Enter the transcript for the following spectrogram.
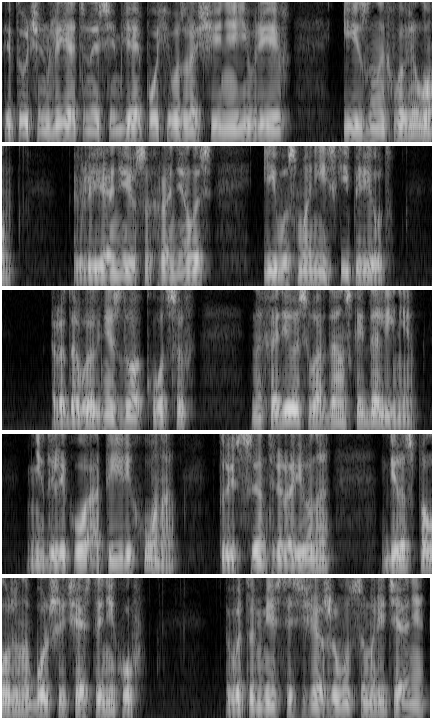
Это очень влиятельная семья эпохи возвращения евреев, изгнанных в Вавилон. Влияние ее сохранялось и в османийский период. Родовое гнездо Акоцев находилось в Орданской долине, недалеко от Иерихона, то есть в центре района, где расположена большая часть тайников. В этом месте сейчас живут самаритяне,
